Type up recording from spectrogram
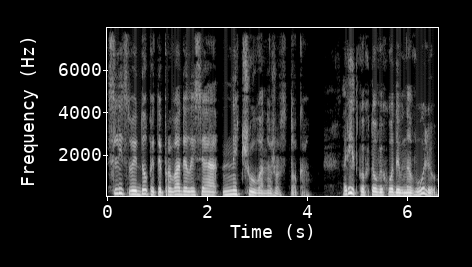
Слідство і допити провадилися нечувано жорстоко. Рідко хто виходив на волю,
